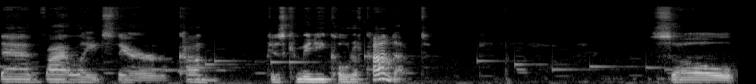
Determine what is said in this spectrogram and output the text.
that violates their con his community code of conduct. So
